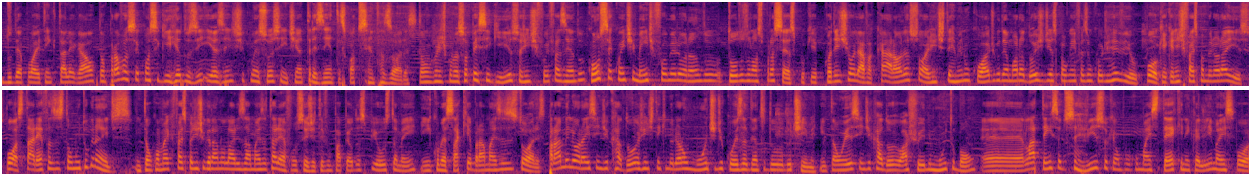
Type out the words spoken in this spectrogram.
do deploy tem que estar legal. Então, para você conseguir reduzir, e a gente começou assim, tinha 300, 400 horas. Então, quando a gente começou a perseguir isso, a gente foi fazendo, consequentemente, foi melhorando todos os nossos processos. Porque quando a gente olhava, cara, olha só, a gente termina um código, demora dois dias para alguém fazer um code review. Pô, o que, que a gente faz para melhorar isso? Pô, as tarefas estão muito grandes. Então, como é que faz pra gente granularizar mais a tarefa? Ou seja, teve um papel das POs também em começar a quebrar mais as histórias. Para melhorar esse indicador, a gente tem que melhorar um monte de coisa dentro do, do time. Então, esse indicador eu acho ele muito bom. É, latência do serviço, que é um pouco mais técnica ali, mas, pô,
